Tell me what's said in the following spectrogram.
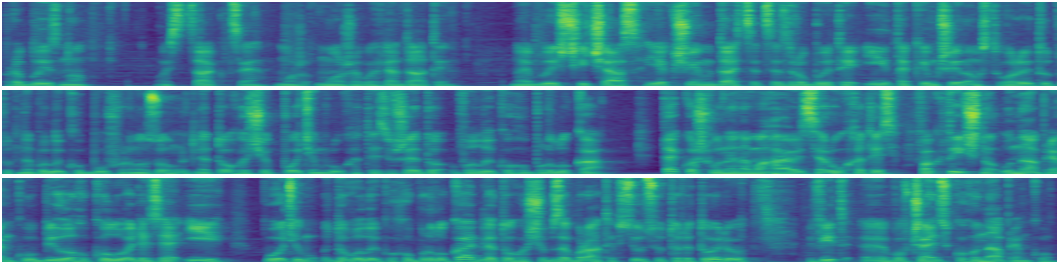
Приблизно ось так це може виглядати найближчий час, якщо їм вдасться це зробити, і таким чином створити тут невелику буферну зону для того, щоб потім рухатись вже до великого бурлука. Також вони намагаються рухатись фактично у напрямку білого колодязя і потім до великого бурлука для того, щоб забрати всю цю територію від е, Вовчанського напрямку.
